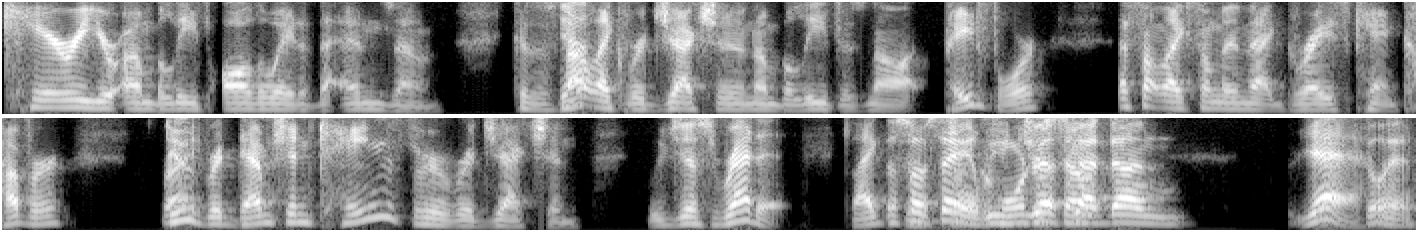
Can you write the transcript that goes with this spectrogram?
carry your unbelief all the way to the end zone. because it's Yeah. not like rejection and unbelief is not paid for. That's not like something that grace can't cover. Dude, Right. redemption came through rejection. We just read it. Like That's what I'm saying. We just got done. Yeah, Go ahead.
